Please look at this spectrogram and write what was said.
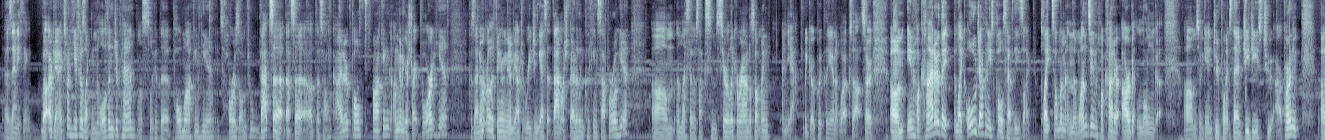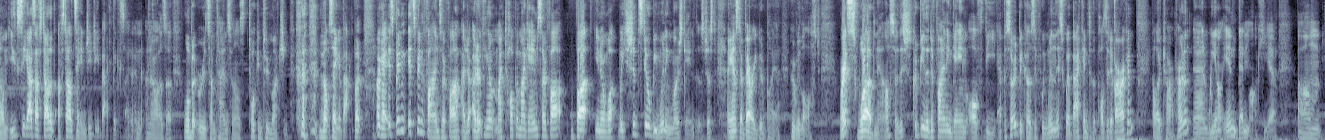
as anything. But okay, next one here feels like northern Japan. Let's look at the pole marking here. It's horizontal. That's a that's a that's a Hokkaido pole marking. I'm gonna go straight for it here because I don't really think I'm gonna be able to region guess it that much better than clicking Sapporo here um, unless there was like some Cyrillic around or something. And yeah, we go quickly and it works out. So um, in Hokkaido, they like all Japanese poles have these like plates on them, and the ones in Hokkaido are a bit longer. Um, so again, two points there. GG's to our opponent. Um, you can see, guys, I've started I've started saying GG back because I, I know I was a little bit rude sometimes when I was talking too much and not saying it back. But okay, it's been it's been fine so far. I don't, I don't think I'm at my top of my game so far, but you know what? We should still be winning most games. It's just against a very good player who we lost. We're at Swerb now, so this could be the defining game of the episode, because if we win this, we're back into the positive, I reckon. Hello to our opponent, and we are in Denmark here. Um,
